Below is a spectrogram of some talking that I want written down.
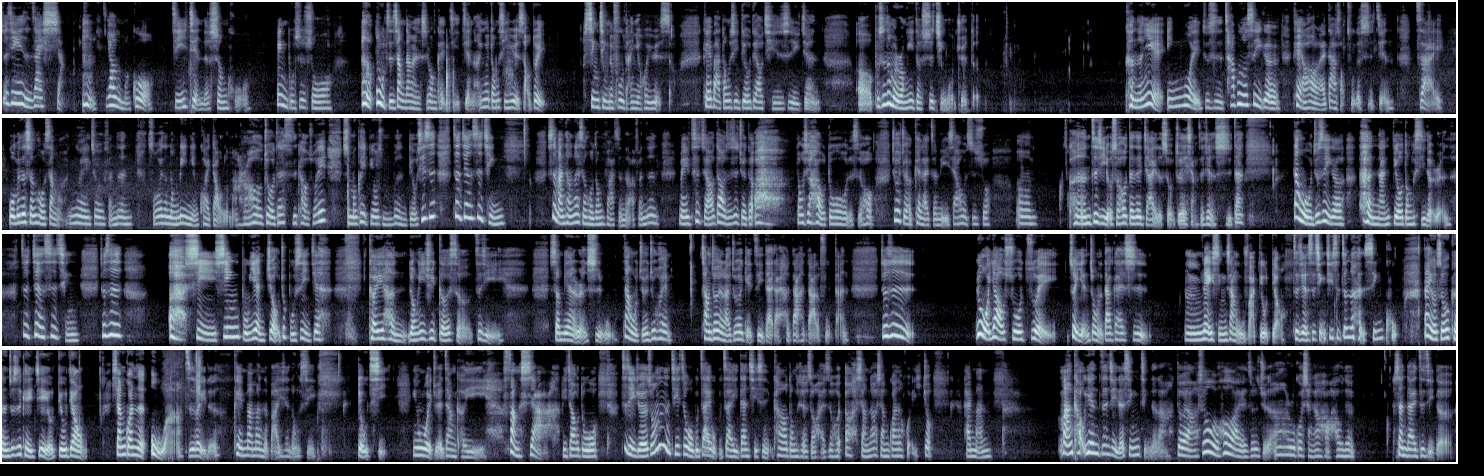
最近一直在想，要怎么过极简的生活，并不是说 物质上当然希望可以极简啊，因为东西越少，对心情的负担也会越少。可以把东西丢掉，其实是一件呃不是那么容易的事情，我觉得。可能也因为就是差不多是一个可以好好来大扫除的时间，在。我们的生活上嘛，因为就反正所谓的农历年快到了嘛，然后就我在思考说，哎，什么可以丢，什么不能丢？其实这件事情是蛮常在生活中发生的。反正每一次只要到只是觉得啊东西好多的时候，就会觉得可以来整理一下，或者是说，嗯，可能自己有时候待在家里的时候就会想这件事，但但我就是一个很难丢东西的人。这件事情就是啊，喜新不厌旧，就不是一件可以很容易去割舍自己身边的人事物。但我觉得就会长久以来就会给自己带来很大很大的负担。就是若要说最最严重的，大概是。嗯，内心上无法丢掉这件事情，其实真的很辛苦。但有时候可能就是可以借由丢掉相关的物啊之类的，可以慢慢的把一些东西丢弃。因为我也觉得这样可以放下比较多，自己觉得说，嗯，其实我不在意，我不在意。但其实你看到东西的时候，还是会啊想到相关的回忆，就还蛮。蛮考验自己的心情的啦，对啊，所以我后来也就是觉得，啊，如果想要好好的善待自己的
